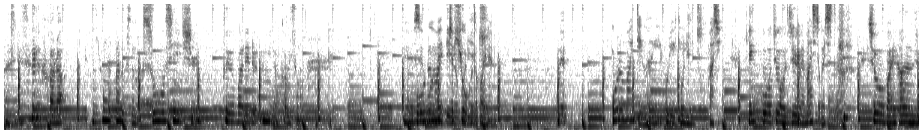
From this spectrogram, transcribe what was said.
らしいです。古くから日本アルプスの総神州と呼ばれる海の神様。へえすごい。めっちゃ評価高いね。ね。オールマイティの何？ご利益ご利益マジ。健康長寿。マジとか言っちゃった。商売繁盛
